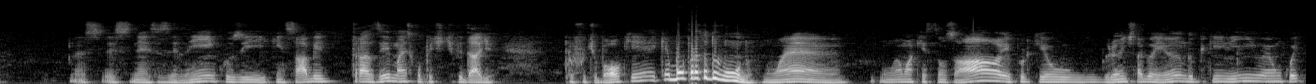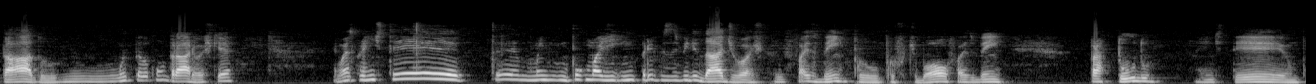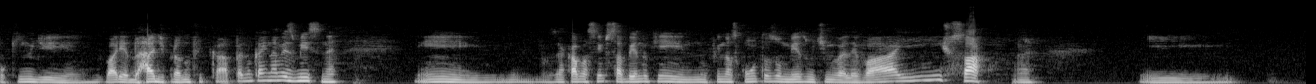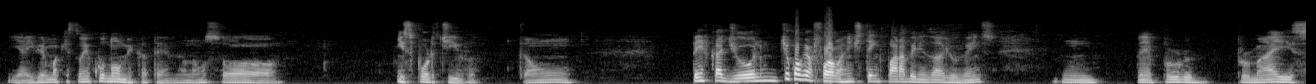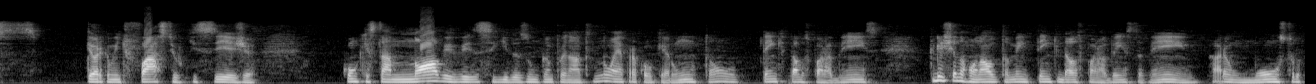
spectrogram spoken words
esses, elencos e quem sabe trazer mais competitividade para o futebol que é, que é bom para todo mundo. Não é não é uma questão só ah, porque o grande está ganhando o pequenininho é um coitado. Muito pelo contrário acho que é, é mais para a gente ter, ter um pouco mais de imprevisibilidade eu acho. Faz bem pro, pro futebol faz bem para tudo a gente ter um pouquinho de variedade para não ficar para não cair na mesmice né e você acaba sempre sabendo que no fim das contas o mesmo time vai levar e enche o saco, né? E, e aí vira uma questão econômica até, né? não só esportiva. Então tem que ficar de olho. De qualquer forma, a gente tem que parabenizar a Juventus hum, né, por, por mais teoricamente fácil que seja conquistar nove vezes seguidas um campeonato não é para qualquer um. Então tem que dar os parabéns. Cristiano Ronaldo também tem que dar os parabéns também. O cara é um monstro.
